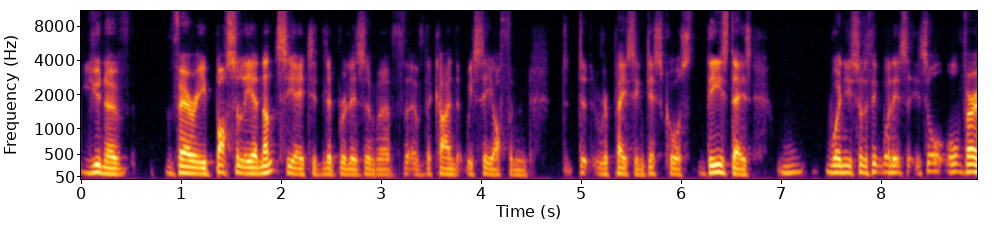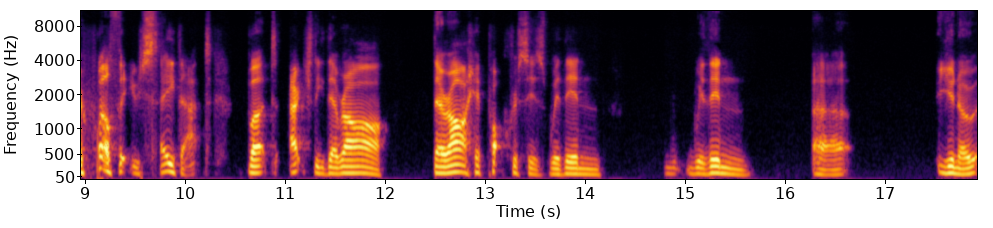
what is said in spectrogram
you know, very bossily enunciated liberalism of of the kind that we see often d- replacing discourse these days. When you sort of think, well, it's it's all, all very well that you say that, but actually there are there are hypocrisies within within uh, you know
